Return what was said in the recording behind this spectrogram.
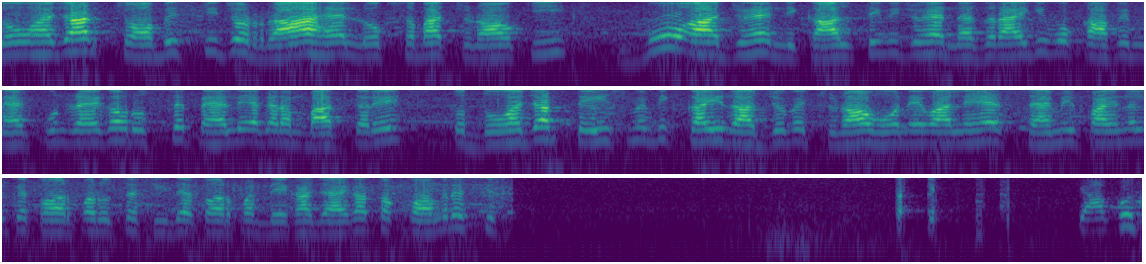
2024 की जो राह है लोकसभा चुनाव की, वो आज जो है निकालती हुई जो है नज़र आएगी। वो काफ़ी महत्वपूर्ण रहेगा। और उससे पहले अगर हम बात करें तो 2023 में भी कई राज्यों में चुनाव होने वाले हैं। सेमीफाइनल के तौर पर उससे सीधे तौर पर देखा जाएगा। तो कांग्रेस किस क्या कुछ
